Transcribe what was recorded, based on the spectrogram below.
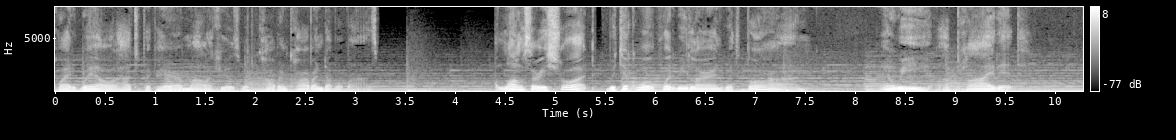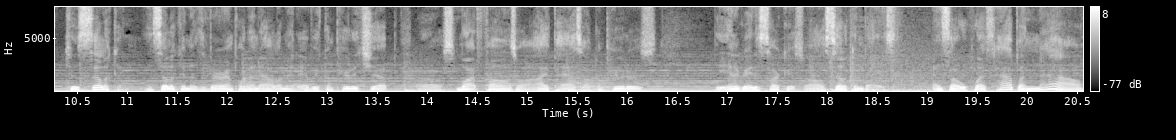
quite well how to prepare molecules with carbon-carbon double bonds. Long story short, we took what we learned with boron and we applied it to silicon. And silicon is a very important element. Every computer chip, or smartphones, or iPads, or computers, the integrated circuits are all silicon based. And so what's happened now,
